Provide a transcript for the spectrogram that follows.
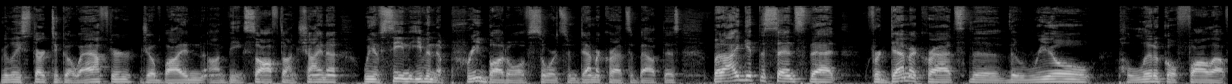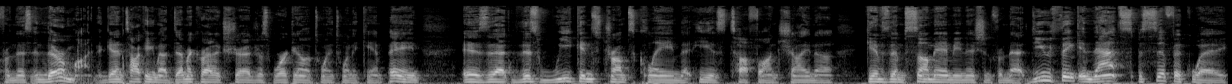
really start to go after Joe Biden on being soft on China. We have seen even a prebuttal of sorts from Democrats about this. But I get the sense that for Democrats, the the real political fallout from this in their mind, again, talking about Democratic strategists working on the 2020 campaign, is that this weakens Trump's claim that he is tough on China, gives them some ammunition from that. Do you think, in that specific way,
